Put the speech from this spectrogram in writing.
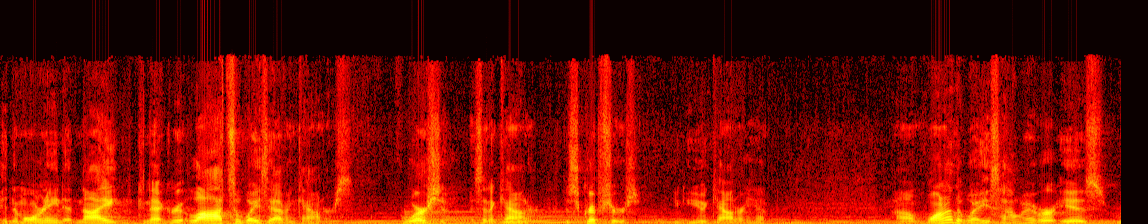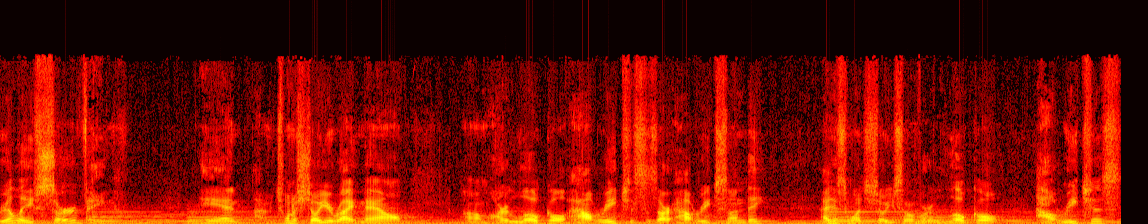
in the morning, at night, connect group. Lots of ways to have encounters. Worship is an encounter. The scriptures, you, you encounter Him. Um, one of the ways, however, is really serving. And I just want to show you right now um, our local outreach. This is our Outreach Sunday. I just want to show you some of our local outreaches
